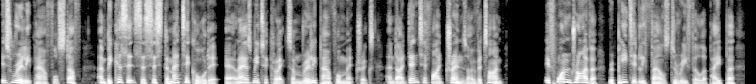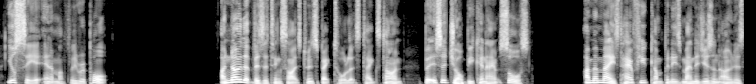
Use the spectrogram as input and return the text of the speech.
It's really powerful stuff. And because it's a systematic audit, it allows me to collect some really powerful metrics and identify trends over time. If one driver repeatedly fails to refill the paper, you'll see it in a monthly report. I know that visiting sites to inspect toilets takes time, but it's a job you can outsource. I'm amazed how few companies, managers, and owners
